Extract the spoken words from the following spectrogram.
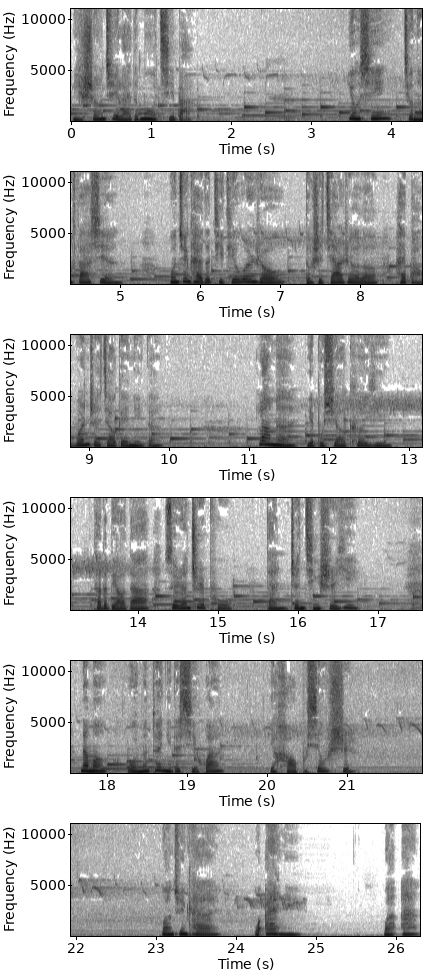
与生俱来的默契吧。用心就能发现，王俊凯的体贴温柔都是加热了还保温着交给你的。浪漫也不需要刻意，他的表达虽然质朴，但真情实意。那么我们对你的喜欢，也毫不修饰。王俊凯，我爱你，晚安。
